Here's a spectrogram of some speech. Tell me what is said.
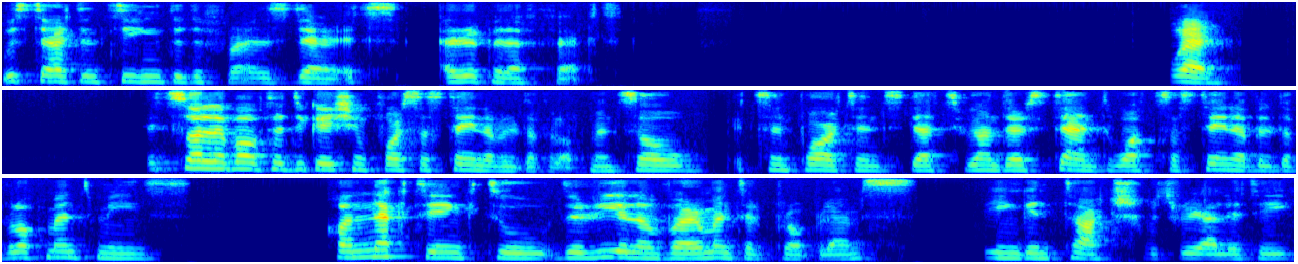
we started seeing the difference there. It's a ripple effect. Well, it's all about education for sustainable development. So it's important that we understand what sustainable development means, connecting to the real environmental problems, being in touch with reality,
